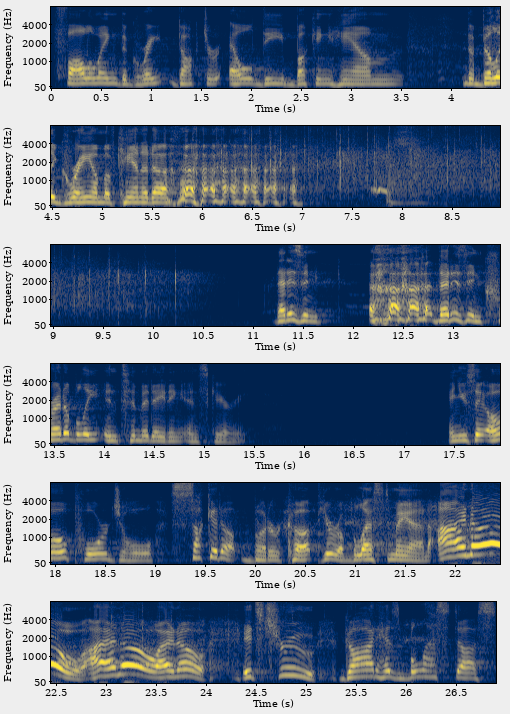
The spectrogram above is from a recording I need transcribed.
following the great Dr. L.D. Buckingham, the Billy Graham of Canada. that is in, that is incredibly intimidating and scary. And you say, Oh, poor Joel, suck it up, buttercup. You're a blessed man. I know, I know, I know. It's true. God has blessed us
